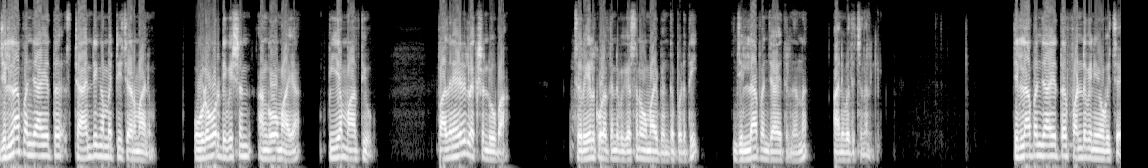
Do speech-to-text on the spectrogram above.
ജില്ലാ പഞ്ചായത്ത് സ്റ്റാൻഡിംഗ് കമ്മിറ്റി ചെയർമാനും ഉഴവൂർ ഡിവിഷൻ അംഗവുമായ പി എം മാത്യു പതിനേഴ് ലക്ഷം രൂപ ചെറിയൽ കുളത്തിന്റെ വികസനവുമായി ബന്ധപ്പെടുത്തി ജില്ലാ പഞ്ചായത്തിൽ നിന്ന് അനുവദിച്ചു നൽകി. ജില്ലാ പഞ്ചായത്ത് ഫണ്ട് വിനിയോഗിച്ച്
